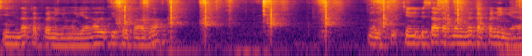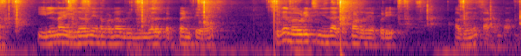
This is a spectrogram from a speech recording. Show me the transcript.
சின்னதாக கட் பண்ணிங்க உங்களுக்கு எதாவது பீஸ் தான் உங்களுக்கு சின்ன பீஸாக கட் பண்ணுங்க கட் பண்ணிங்க. இல்லைன்னா இதை வந்து என்ன பண்ணுறேன் அப்படி முடிஞ்ச கட் பண்ணிட்டு இதை மறுபடியும் சின்னதாக கட் பண்ணுறது எப்படி? அப்படின்னு காட்டுறேன் பாருங்க.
